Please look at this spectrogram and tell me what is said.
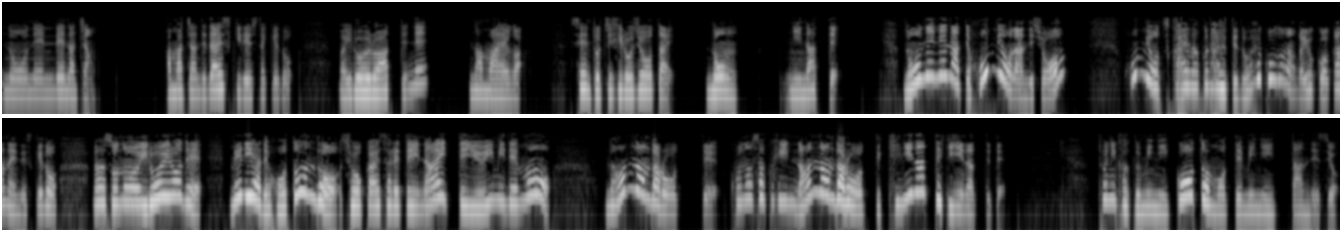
脳年レナちゃん、アマちゃんで大好きでしたけど、まあいろいろあってね、名前が、千と千尋状態、ノンになって、脳年齢なんて本名なんでしょ？本名使えなくなるってどういうことなんかよくわかんないんですけど、まあそのいろいろでメディアでほとんど紹介されていないっていう意味でも、何なんだろう、この作品何なんだろうって気になって気になってて。とにかく見に行こうと思って見に行ったんですよ。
